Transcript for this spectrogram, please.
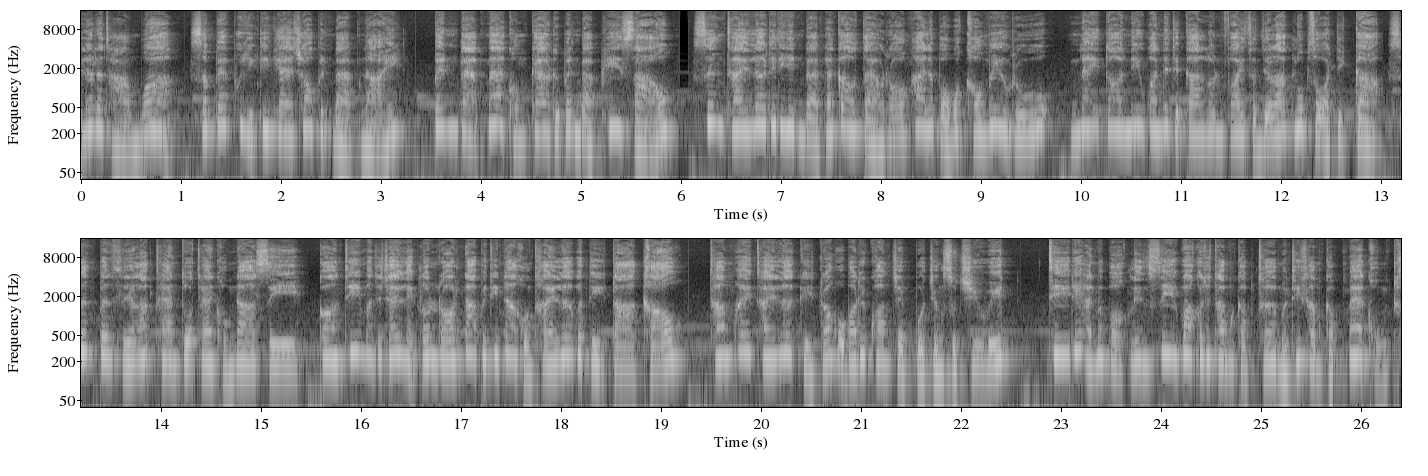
เลอร์และถามว่าสเปคผู้หญิงที่แกชอบเป็นแบบไหน เป็นแบบแม่ของแกหรือเป็นแบบพี่สาว ซึ่งไทเลอร์ที่ได้ยินแบบนั้นก็เอาแต่ร้องไห้และบอกว่าเขาไม่รู้ ในตอนนี้วันได้จัดการลนไฟสัญลักษณ์รูปสวัสดิกะ ซึ่งเป็นสัญลักษณ์แทนตัวแทนของนาซี ก่อนที่มันจะใช้เหล็กร้อนๆหน้าไปที่หน้าของไทเลอร์เพื่อตีตาเขาทำให้ไทเลอร์กรีดร้องออกมาด้วยความเจ็บปวดอย่างสุดชีวิต ทีได้หันมาบอกลินซี่ว่าเขาจะทำกับเธอเหมือนที่ทำกับแม่ของเธ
